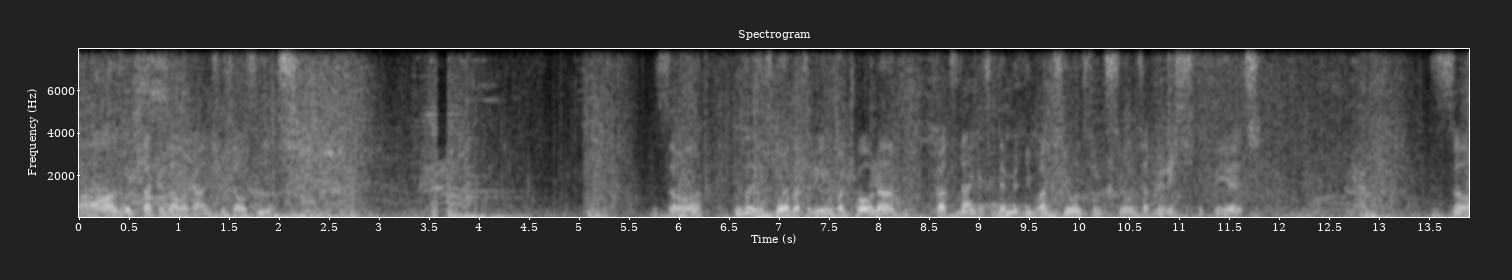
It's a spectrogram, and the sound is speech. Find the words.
Oh, so stark ist er aber gar nicht, wie es aussieht. So. Übrigens, neue Batteriencontroller. Gott sei Dank jetzt wieder mit Vibrationsfunktion. Das hat mir richtig gefehlt. So.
